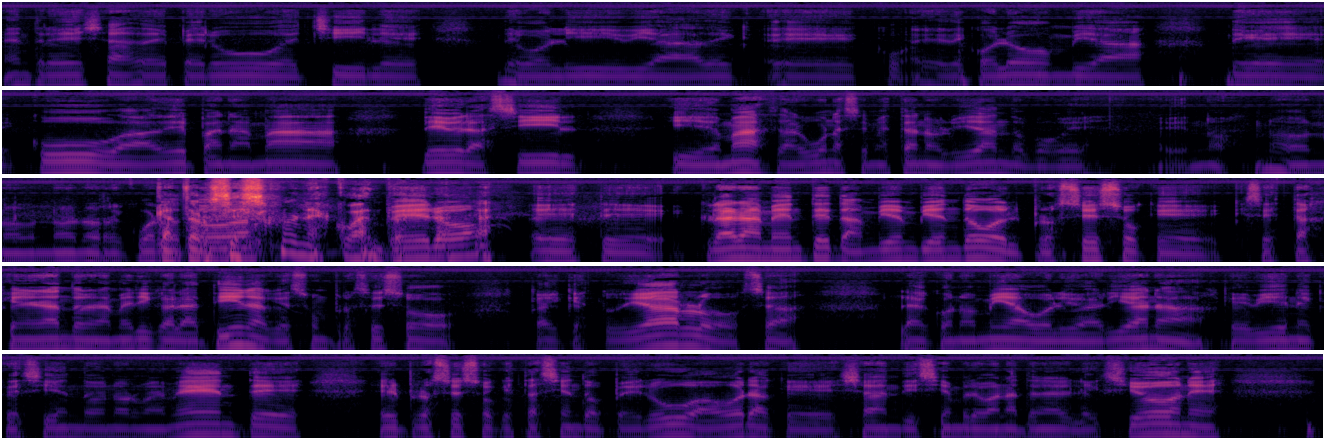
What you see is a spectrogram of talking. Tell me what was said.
entre ellas de Perú, de Chile, de Bolivia, de, eh, eh, de Colombia, de Cuba, de Panamá, de Brasil y demás. Algunas se me están olvidando porque eh, no, no, no, no, no recuerdo 14 todas, son unas cuantas. Pero este, claramente también viendo el proceso que, que se está generando en América Latina, que es un proceso que hay que estudiarlo, o sea, la economía bolivariana que viene creciendo enormemente, el proceso que está haciendo Perú ahora que ya en diciembre van a tener elecciones,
